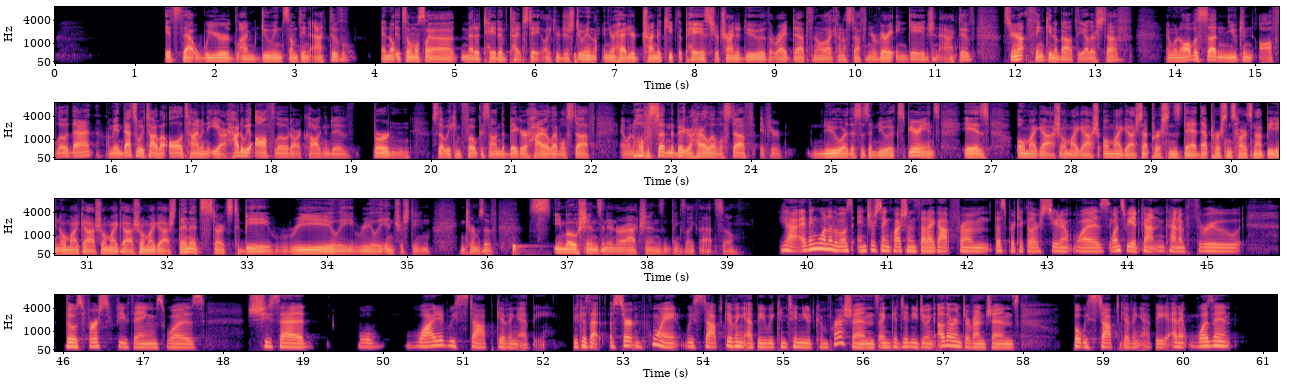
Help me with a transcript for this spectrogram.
It's that weird. I'm doing something active, and it's almost like a meditative type state. Like you're just doing in your head. You're trying to keep the pace. You're trying to do the right depth and all that kind of stuff, and you're very engaged and active. So you're not thinking about the other stuff. And when all of a sudden you can offload that, I mean, that's what we talk about all the time in the ER. How do we offload our cognitive burden so that we can focus on the bigger, higher level stuff? And when all of a sudden the bigger, higher level stuff, if you're new or this is a new experience, is oh my gosh, oh my gosh, oh my gosh, that person's dead. That person's heart's not beating. Oh my gosh, oh my gosh, oh my gosh. Then it starts to be really, really interesting in terms of emotions and interactions and things like that. So. Yeah, I think one of the most interesting questions that I got from this particular student was once we had gotten kind of through those first few things was she said, "Well, why did we stop giving epi?" Because at a certain point, we stopped giving epi, we continued compressions and continued doing other interventions, but we stopped giving epi. And it wasn't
